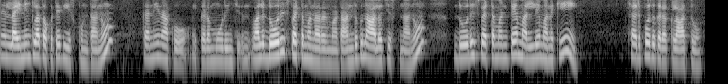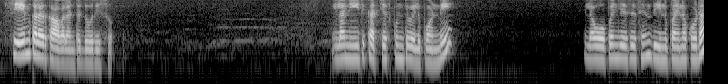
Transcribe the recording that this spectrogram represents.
నేను లైనింగ్ క్లాత్ ఒకటే తీసుకుంటాను. కానీ నాకు ఇక్కడ మూడించి వాళ్ళు డోరీస్ పెట్టమన్నారనమాట అందుకు నేను ఆలోచిస్తున్నాను. డోరీస్ పెట్టమంటే మళ్ళీ మనకి సరిపోదు కదా క్లాత్. సేమ్ కలర్ కావాలంట డోరీస్. ఇలా నీట్ కట్ చేసుకుంటూ వెళ్ళిపోండి. ఇలా ఓపెన్ చేసేసి దీనిపైన కూడా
